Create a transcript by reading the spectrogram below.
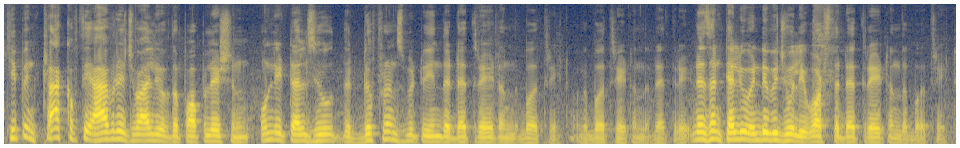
keeping track of the average value of the population only tells you the difference between the death rate and the birth rate or the birth rate and the death rate. It does not tell you individually what is the death rate and the birth rate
